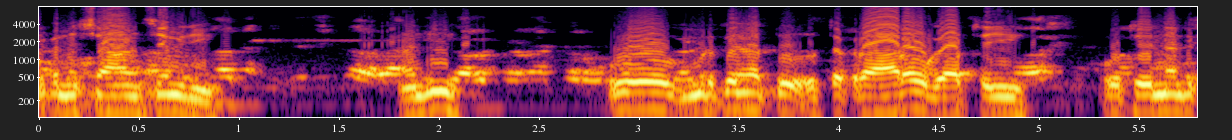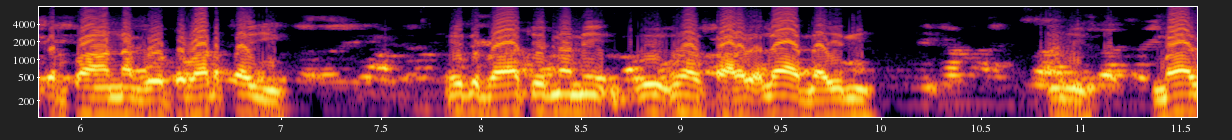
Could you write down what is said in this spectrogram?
ਇੱਕ ਨਿਸ਼ਾਨ ਸਿੰਘ ਜੀ। ਹਾਂਜੀ। ਉਹ ਮੁੜ ਕੇ ਨਾਲ ਤਕਰਾਰ ਹੋ ਗਿਆ ਉੱਥੇ ਜੀ। ਉੱਥੇ ਇਹਨਾਂ ਨੇ ਕਿਰਪਾਨ ਨਾਲ ਗੁੱਟ ਵੜਤਾ ਜੀ। ਇਹ ਤੇ ਬਾਅਦ ਚ ਇਹਨਾਂ ਨੇ ਉਹ ਹਸਪਤਾਲ ਲਿਆਂਦਾ ਜੀ ਨੂੰ ਹਾਂਜੀ। ਬਾਅਦ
